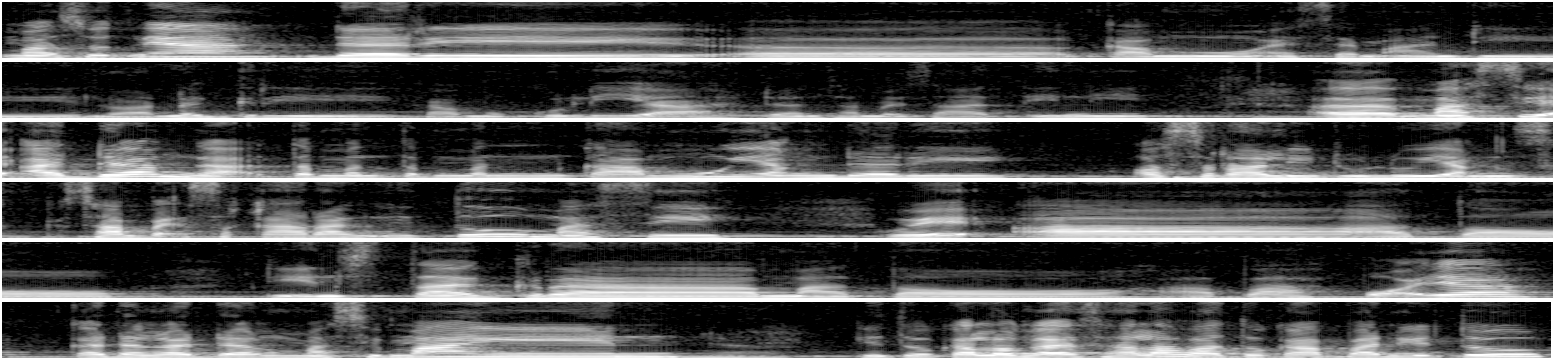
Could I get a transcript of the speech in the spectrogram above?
maksudnya dari eh, kamu SMA di luar negeri, kamu kuliah dan sampai saat ini, eh, masih ada nggak teman-teman kamu yang dari Australia dulu yang sampai sekarang itu masih WA atau di Instagram atau apa pokoknya kadang-kadang masih main Ya. gitu kalau nggak salah waktu kapan itu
